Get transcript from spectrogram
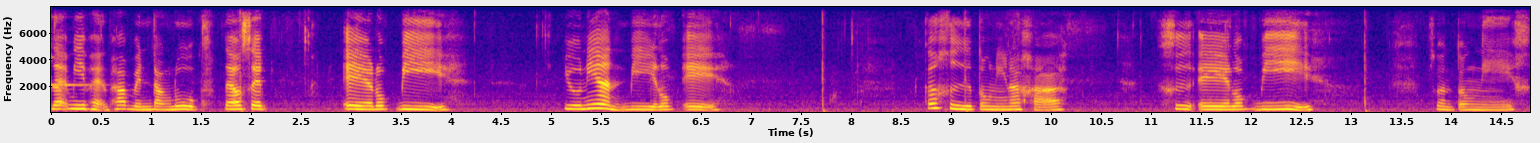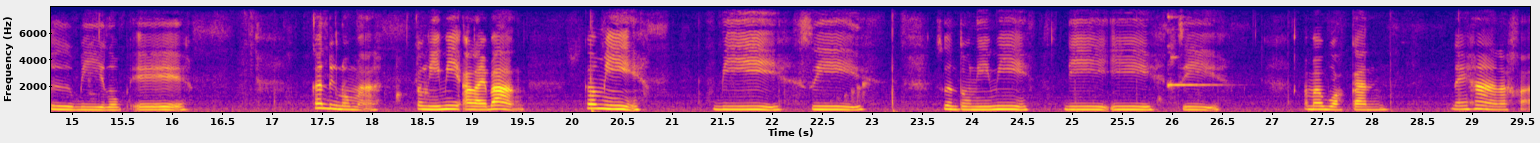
และมีแผนภาพเว้นดังรูป แล้วเซต A ลบ B union b ลบ a ก็คือตรงนี้นะคะ คือ a ลบ b ส่วนตรงนี้คือ b ลบ a ก็ดึงลงมา ตรงนี้มีอะไรบ้าง ก็มี b c ส่วนตรงนี้มี d e g เอามาบวกกันได้ 5 นะคะ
